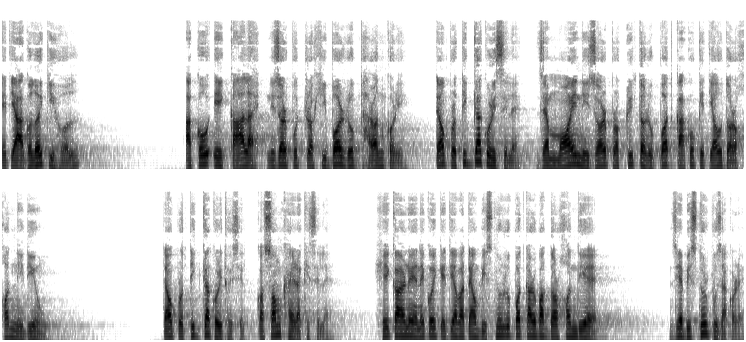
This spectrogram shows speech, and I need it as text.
এতিয়া আগলৈ কি হ'ল? আকৌ এই কাল আহি নিজৰ পুত্ৰ শিৱৰ ৰূপ ধাৰণ কৰি তেওঁ প্ৰতিজ্ঞা কৰিছিলে যে মই নিজৰ প্ৰকৃত ৰূপত কাকো কেতিয়াও দৰ্শন নিদিওঁ। তেওঁ প্ৰতিজ্ঞা কৰি থৈছিল কচম খাই ৰাখিছিলে। সেইকাৰণে এনেকৈ কেতিয়াবা তেওঁ বিষ্ণুৰ ৰূপত কাৰোবাক দৰ্শন দিয়ে যিয়ে বিষ্ণুৰ পূজা কৰে।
